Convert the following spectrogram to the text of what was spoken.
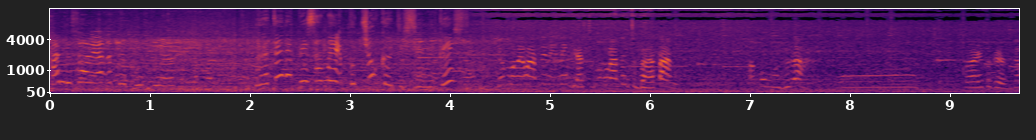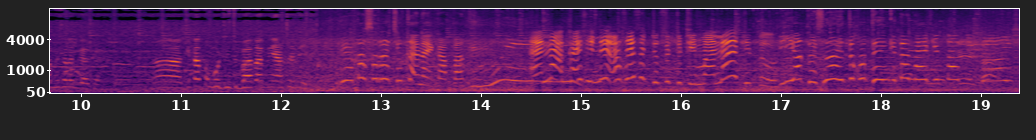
Kan bisa lihat ada bootnya. Berarti ada bisa naik boot juga di sini guys. Dia mau lewatin ini guys, mau lewatin jembatan. Aku mundur ah. Nah, itu guys, kalian bisa lihat gak guys? Nah, kita tunggu di jembatan ini aja nih. Ternyata seru juga naik kapal gini. Enak guys, ini rasanya sejuk-sejuk gimana gitu. Iya guys, nah itu kuda yang kita naikin tadi guys.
